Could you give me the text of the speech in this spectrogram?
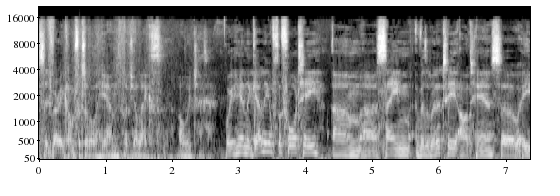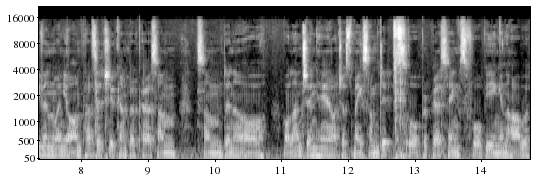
sit very comfortable here and put your legs over each other. We're here in the galley of the 40, um, uh, same visibility out here, so even when you're on passage you can prepare some, some dinner or or lunch in here or just make some dips or prepare things for being in the harbor.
